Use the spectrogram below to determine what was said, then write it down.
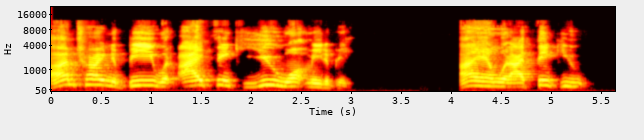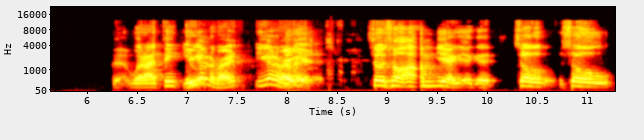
I'm trying to be what I think you want me to be. I am what I think you, what I think You you. got it right. You got it Yeah, right. yeah. So so um yeah, yeah, yeah. so so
